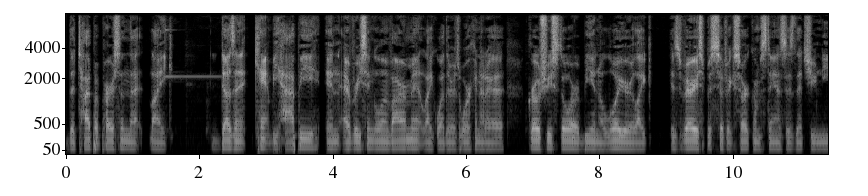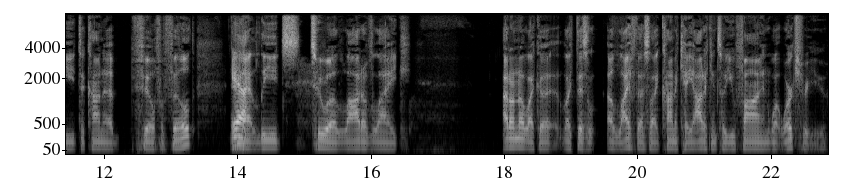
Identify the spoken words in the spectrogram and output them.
the type of person that like doesn't, can't be happy in every single environment. Like, whether it's working at a grocery store or being a lawyer, like, it's very specific circumstances that you need to kind of feel fulfilled. and Yeah. that leads to a lot of like i don't know like a like this a life that's like kind of chaotic until you find what works for you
